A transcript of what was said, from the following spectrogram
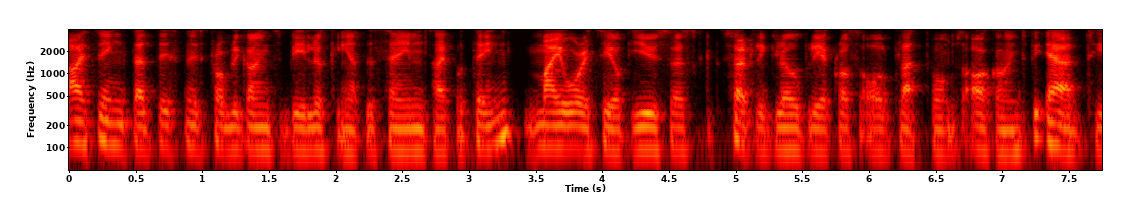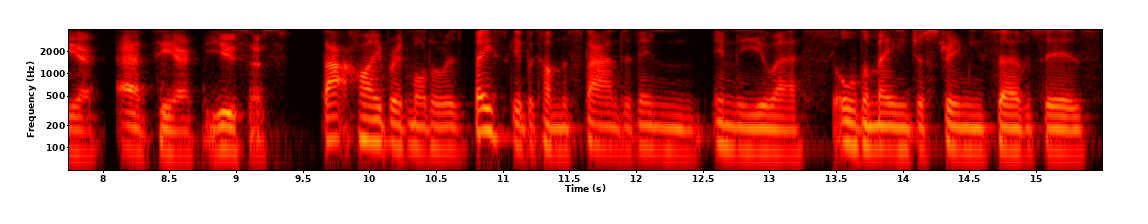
I think that Disney is probably going to be looking at the same type of thing. Majority of users, certainly globally across all platforms, are going to be ad tier ad tier users. That hybrid model has basically become the standard in in the US. All the major streaming services,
